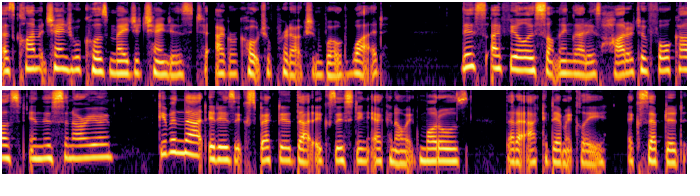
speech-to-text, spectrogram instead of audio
as climate change will cause major changes to agricultural production worldwide. This, I feel, is something that is harder to forecast in this scenario, given that it is expected that existing economic models that are academically accepted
